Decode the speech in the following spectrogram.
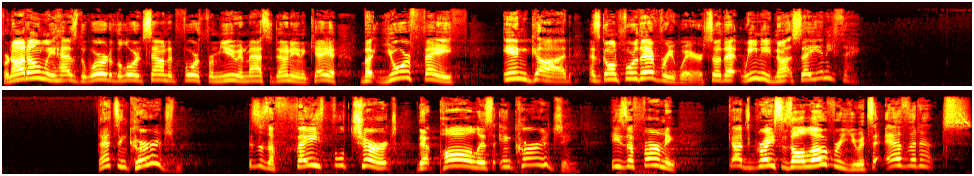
For not only has the word of the Lord sounded forth from you in Macedonia and Achaia, but your faith in God has gone forth everywhere, so that we need not say anything. That's encouragement. This is a faithful church that Paul is encouraging. He's affirming God's grace is all over you, it's evidence.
